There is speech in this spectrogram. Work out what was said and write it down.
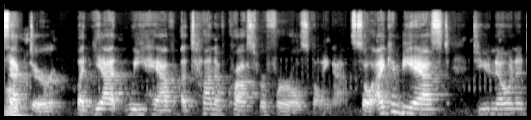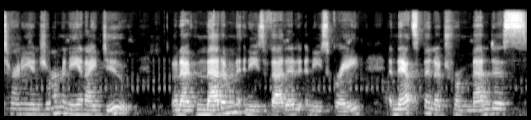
oh. sector, but yet we have a ton of cross referrals going on. So I can be asked, Do you know an attorney in Germany? And I do. And I've met him and he's vetted and he's great. And that's been a tremendous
